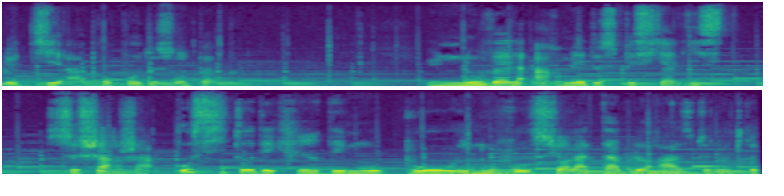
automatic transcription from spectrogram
le dit à propos de son peuple. Une nouvelle armée de spécialistes se chargea aussitôt d'écrire des mots beaux et nouveaux sur la table rase de notre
